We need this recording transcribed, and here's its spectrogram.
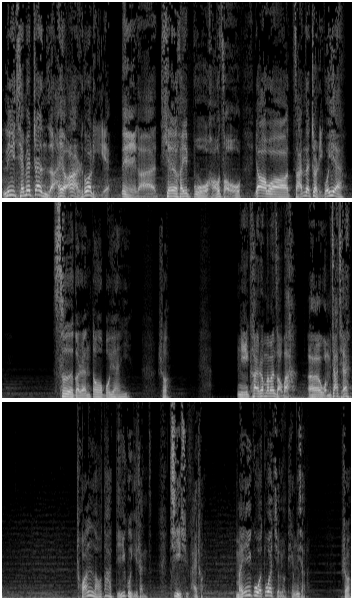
离前面镇子还有二十多里，那个天黑不好走，要不咱在这里过夜？”四个人都不愿意，说。你开车慢慢走吧，呃，我们加钱。船老大嘀咕一阵子，继续开船。没过多久又停下了，说：“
